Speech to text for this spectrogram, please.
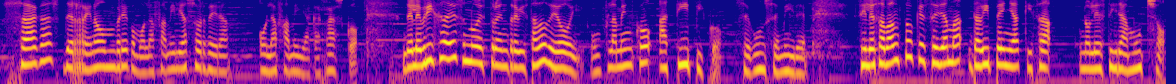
sagas de renombre como la familia Sordera o la familia Carrasco. De Lebrija es nuestro entrevistado de hoy, un flamenco atípico, según se mire. Si les avanzo que se llama David Peña, quizá no les dirá mucho,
